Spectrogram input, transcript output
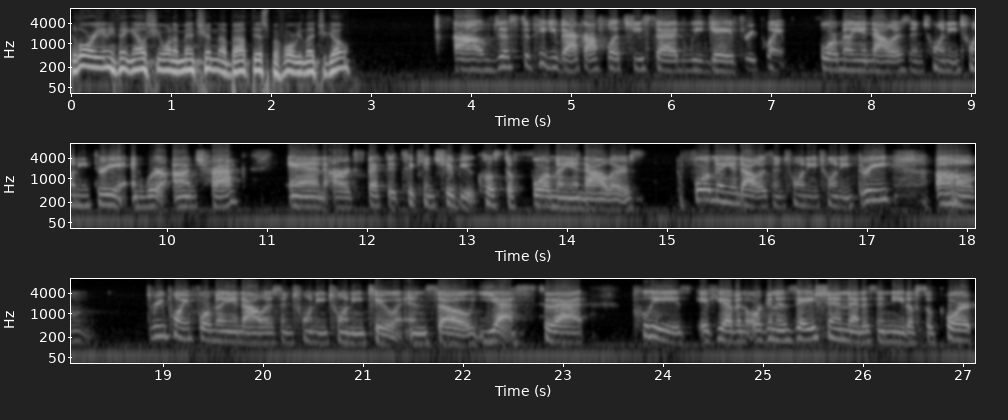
D-Lori, anything else you want to mention about this before we let you go? Um, just to piggyback off what you said, we gave $3.4 million in 2023, and we're on track and are expected to contribute close to $4 million. $4 million in 2023. Um, $3.4 million in 2022. And so, yes, to that, please, if you have an organization that is in need of support,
